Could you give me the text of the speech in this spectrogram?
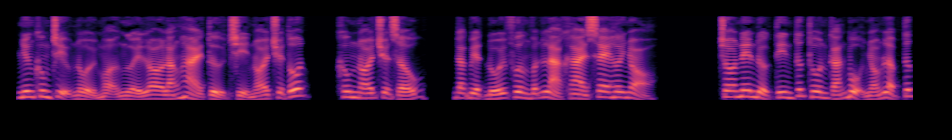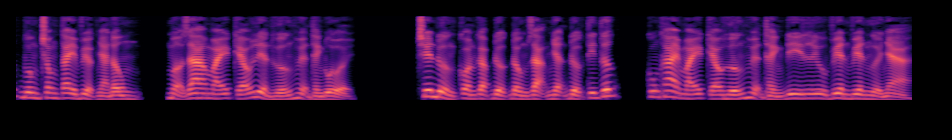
nhưng không chịu nổi mọi người lo lắng hài tử chỉ nói chuyện tốt, không nói chuyện xấu, đặc biệt đối phương vẫn là khai xe hơi nhỏ. Cho nên được tin tức thôn cán bộ nhóm lập tức buông trong tay việc nhà nông, mở ra máy kéo liền hướng huyện thành đuổi. Trên đường còn gặp được đồng dạng nhận được tin tức, cũng khai máy kéo hướng huyện thành đi lưu viên viên người nhà.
